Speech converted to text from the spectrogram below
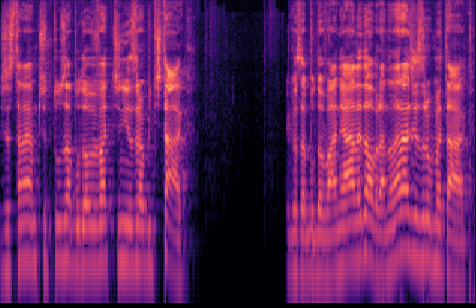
Zastanawiam, czy tu zabudowywać, czy nie zrobić tak. Tego zabudowania, ale dobra, no na razie zróbmy tak.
